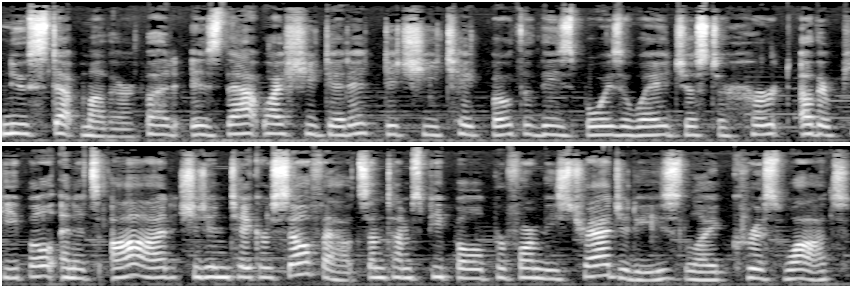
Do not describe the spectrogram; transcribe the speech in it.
new stepmother. But is that why she did it? Did she take both of these boys away just to hurt other people? And it's odd she didn't take herself out. Sometimes people perform these tragedies, like Chris Watts.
